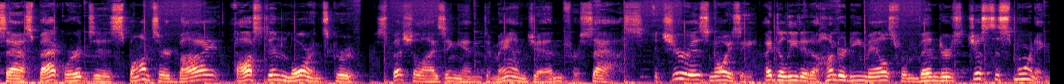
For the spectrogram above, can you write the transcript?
SaaS Backwards is sponsored by Austin Lawrence Group, specializing in demand gen for SaaS. It sure is noisy. I deleted 100 emails from vendors just this morning.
